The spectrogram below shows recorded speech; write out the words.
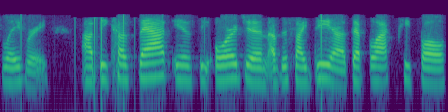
slavery. Uh, because that is the origin of this idea that black people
